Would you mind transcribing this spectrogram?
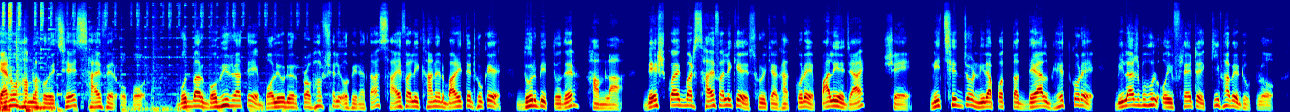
কেন হামলা হয়েছে সাইফের ওপর? বুধবার গভীর রাতে বলিউডের প্রভাবশালী অভিনেতা সাইফ আলী খানের বাড়িতে ঢুকে দুর্বৃত্তদের হামলা। বেশ কয়েকবার সাইফ আলীকে ছুরিকাঘাত করে পালিয়ে যায় সে। নিচ্ছিদ্র নিরাপত্তার দেয়াল ভেদ করে বিলাসবহুল ওই ফ্ল্যাটে কীভাবে ঢুকল?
